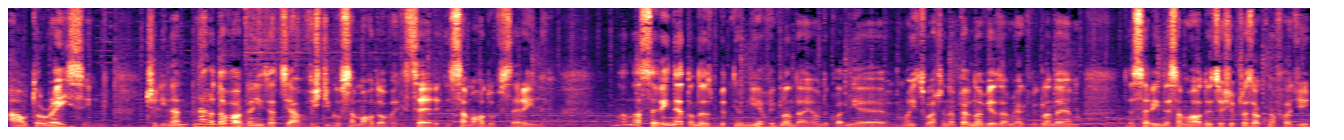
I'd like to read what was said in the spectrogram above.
Auto Racing, czyli na Narodowa Organizacja Wyścigów Samochodowych, sery samochodów seryjnych. No na seryjne to one zbytnio nie wyglądają. Dokładnie moi słuchacze na pewno wiedzą, jak wyglądają te seryjne samochody, co się przez okno wchodzi.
